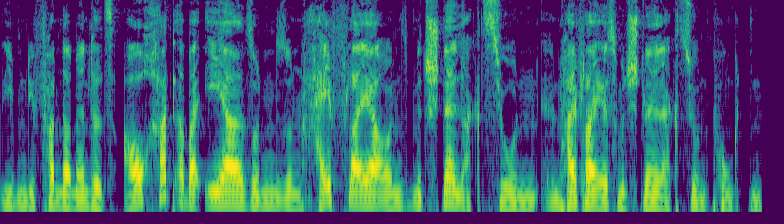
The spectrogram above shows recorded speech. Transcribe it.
eben die Fundamentals auch hat, aber eher so ein, so ein Highflyer und mit schnellen Aktionen, ein Highflyer ist mit schnellen Aktionen punkten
